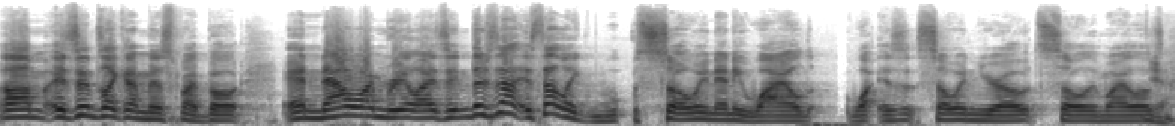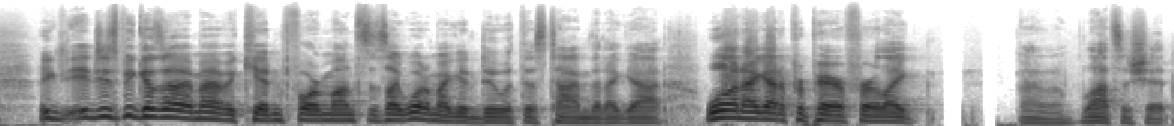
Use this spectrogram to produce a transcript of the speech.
Um, it seems like I missed my boat, and now I'm realizing there's not. It's not like sowing any wild. What is it? Sowing your oats, sowing wild oats. Yeah. It- it- just because I'm gonna have a kid in four months, it's like, what am I gonna do with this time that I got? One, I got to prepare for like, I don't know, lots of shit.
